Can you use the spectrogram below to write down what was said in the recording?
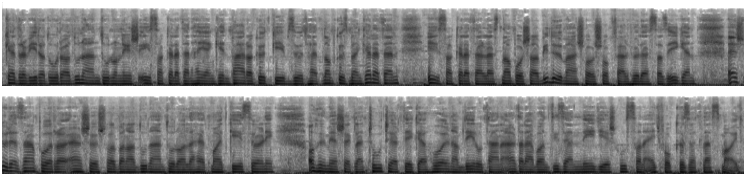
kedre viradóra a Dunántúlon és északkeleten helyenként pára köt képződhet. Napközben keleten, északkeleten lesz naposabb idő, máshol sok felhő lesz az égen. Esőre, záporra elsősorban a Dunántúlon lehet majd készülni. A hőmérséklet csúcsértéke holnap délután általában 14 és 21 fok között lesz majd.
